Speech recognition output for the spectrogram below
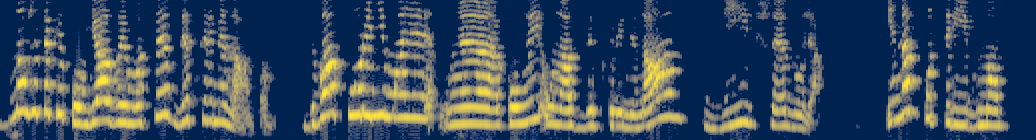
Знову ж таки пов'язуємо це з дискримінантом. Два корені має, е, коли у нас дискримінант більше нуля. І нам потрібно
